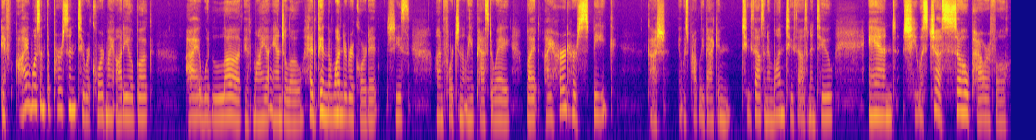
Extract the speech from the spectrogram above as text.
If I wasn't the person to record my audiobook, I would love if Maya Angelou had been the one to record it. She's unfortunately passed away, but I heard her speak. Gosh, it was probably back in 2001, 2002. And she was just so powerful.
